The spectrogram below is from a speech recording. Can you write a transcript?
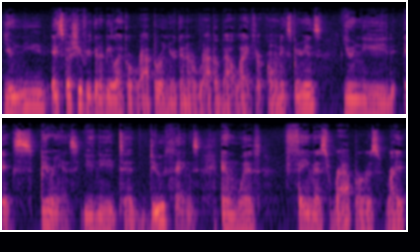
You need, especially if you're gonna be like a rapper and you're gonna rap about like your own experience, you need experience. You need to do things. And with famous rappers, right,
